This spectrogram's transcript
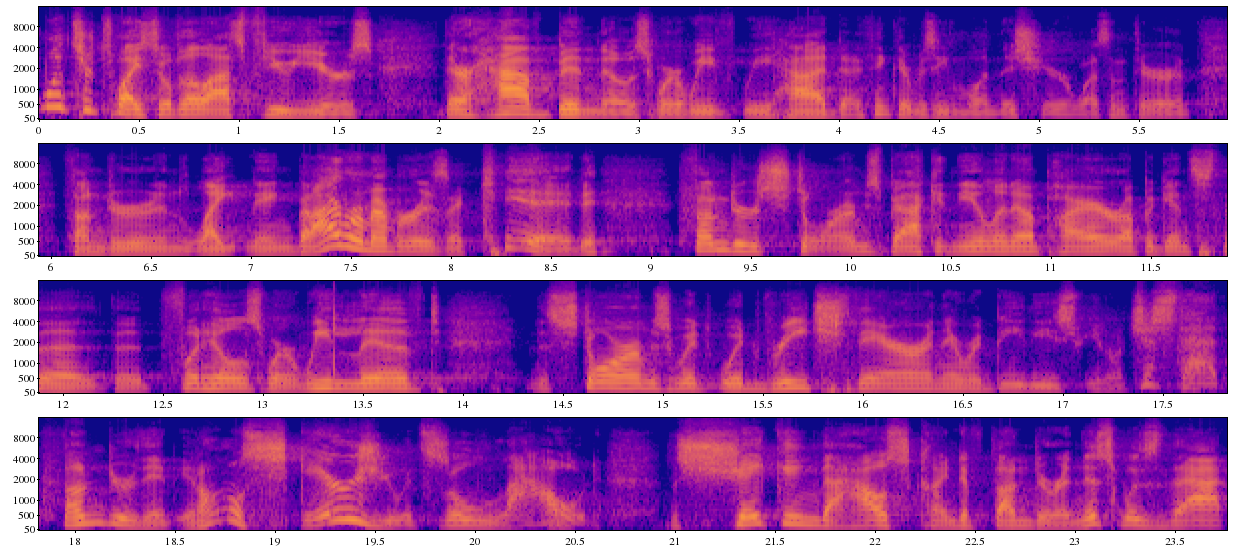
Once or twice over the last few years, there have been those where we've we had, I think there was even one this year, wasn't there? Thunder and lightning. But I remember as a kid, thunderstorms back in the Inland Empire up against the, the foothills where we lived the storms would, would reach there and there would be these, you know, just that thunder that it almost scares you. It's so loud, the shaking the house kind of thunder. And this was that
